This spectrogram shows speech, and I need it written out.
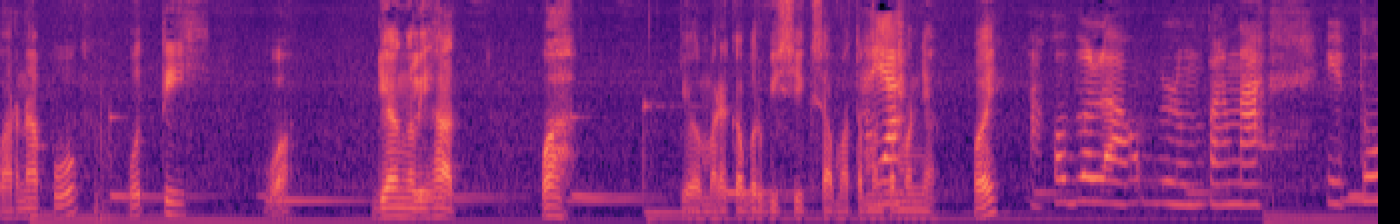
Warna pu putih. Wah, dia ngelihat. Wah, ya mereka berbisik sama teman-temannya. Oi, Aku belum belum pernah itu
